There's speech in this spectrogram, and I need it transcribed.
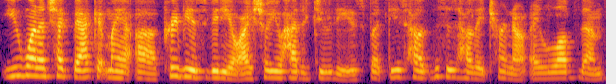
you want to check back at my uh, previous video. I show you how to do these, but these how this is how they turn out. I love them.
